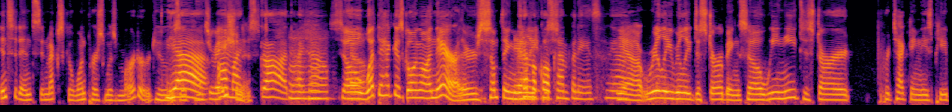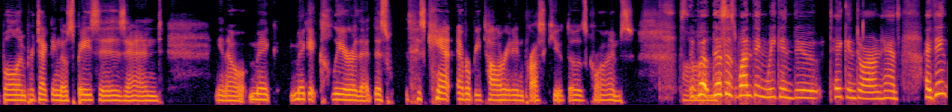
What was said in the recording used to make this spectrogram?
incidents in Mexico. One person was murdered who was yeah. a conservationist. Oh, my God, mm-hmm. I know. So, yeah. what the heck is going on there? There's something yeah. really. Chemical companies. Yeah. yeah, really, really disturbing. So, we need to start protecting these people and protecting those spaces and you know make make it clear that this this can't ever be tolerated and prosecute those crimes. Um, but this is one thing we can do take into our own hands. I think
